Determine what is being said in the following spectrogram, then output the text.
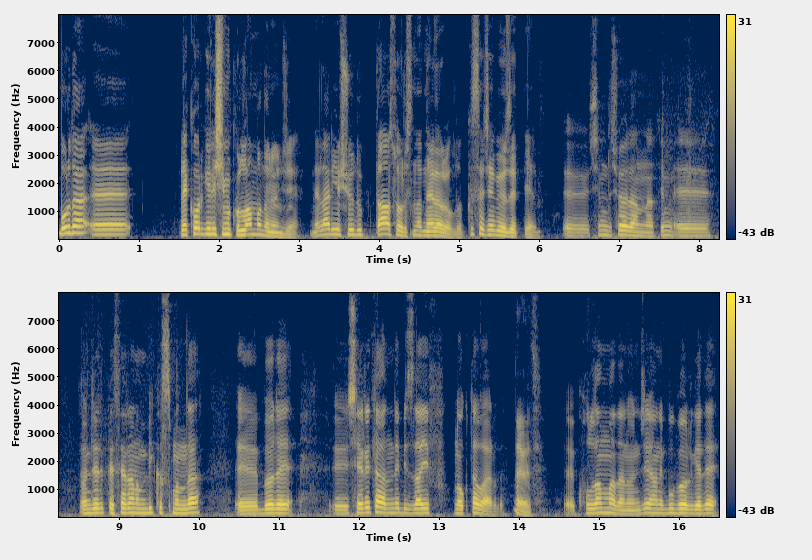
Burada e, rekor gelişimi kullanmadan önce neler yaşıyorduk, daha sonrasında neler oldu? Kısaca bir özetleyelim. Ee, şimdi şöyle anlatayım. Ee, öncelikle seranın bir kısmında e, böyle e, şerit halinde bir zayıf nokta vardı. Evet. E, kullanmadan önce hani bu bölgede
